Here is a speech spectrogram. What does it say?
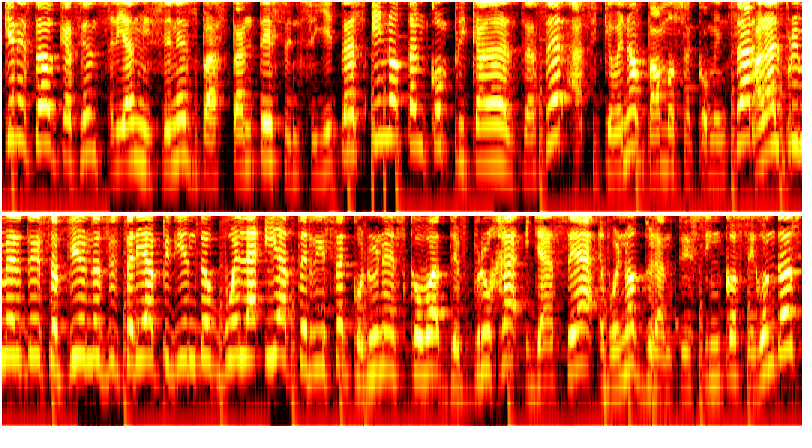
Que en esta ocasión serían misiones bastante sencillitas y no tan complicadas de hacer. Así que bueno, vamos a comenzar. Para el primer desafío nos estaría pidiendo vuela y aterriza con una escoba de bruja Ya sea, bueno, durante 5 segundos.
